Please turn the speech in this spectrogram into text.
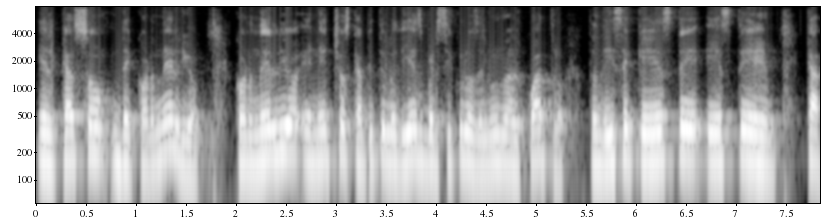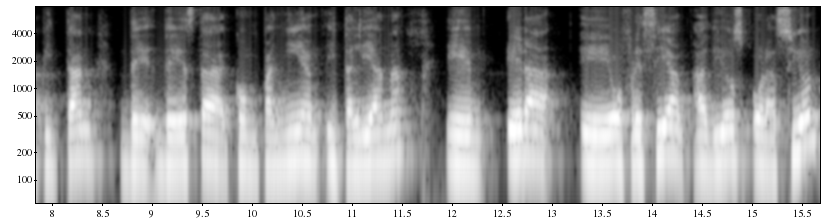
el caso de Cornelio. Cornelio en Hechos capítulo 10 versículos del 1 al 4, donde dice que este, este capitán de, esta compañía italiana eh, era, eh, ofrecía a Dios oración,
